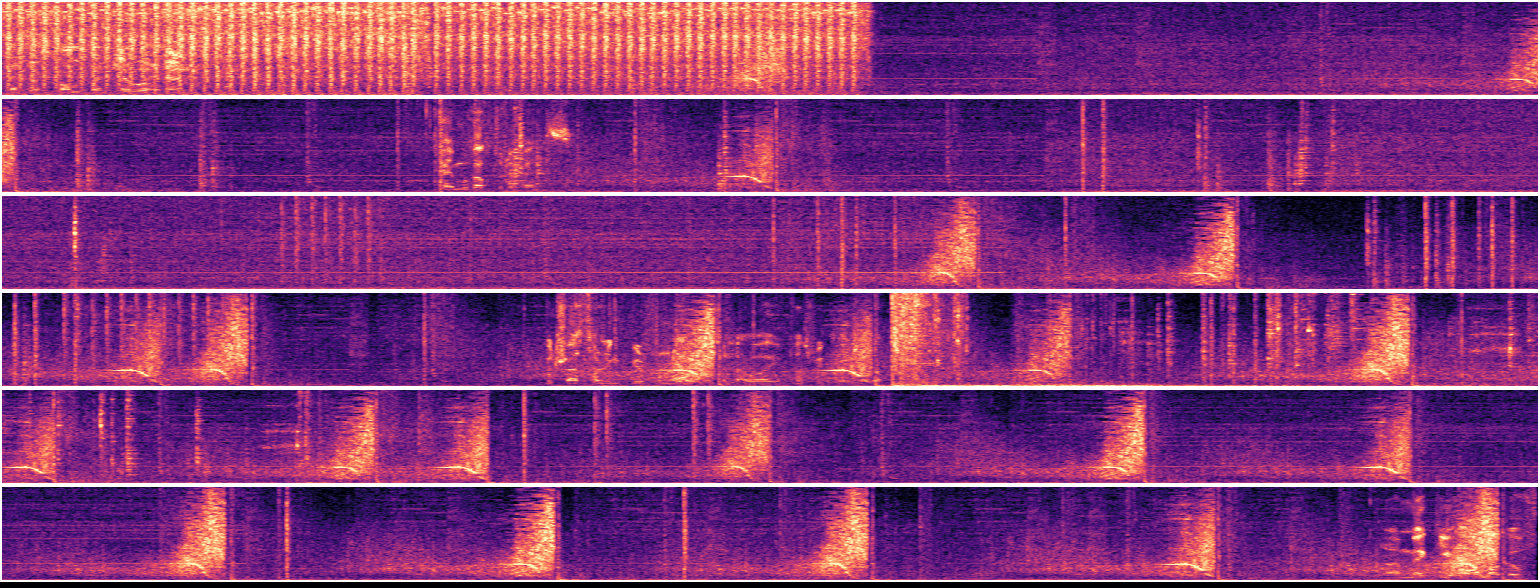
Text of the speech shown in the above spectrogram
That's a swamp just Two of them. Okay, move up to the fence. Holding here for now until our infantry catches up.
